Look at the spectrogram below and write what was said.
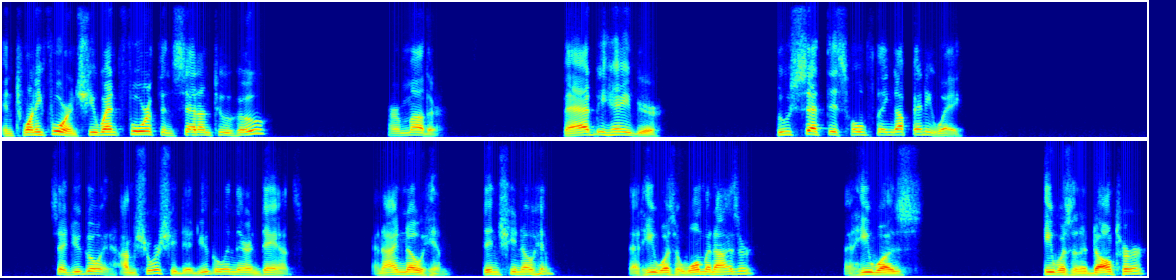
in 24, and she went forth and said unto who? Her mother. Bad behavior. Who set this whole thing up anyway? Said, You go in. I'm sure she did. You go in there and dance. And I know him. Didn't she know him? That he was a womanizer? That he was he was an adulterer,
